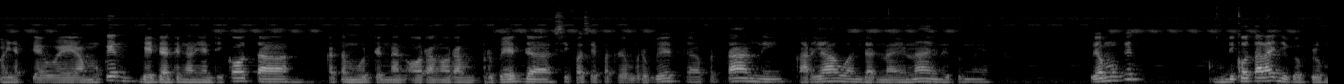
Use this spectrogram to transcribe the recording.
banyak cewek yang mungkin beda dengan yang di kota ketemu dengan orang-orang berbeda sifat-sifat yang berbeda petani karyawan dan lain-lain itu ya mungkin di kota lain juga belum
